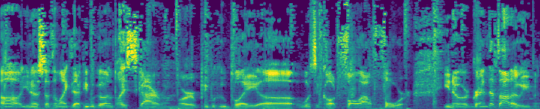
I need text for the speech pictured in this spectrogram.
Oh, you know, something like that. People go and play Skyrim or people who play, uh, what's it called? Fallout 4, you know, or Grand Theft Auto even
